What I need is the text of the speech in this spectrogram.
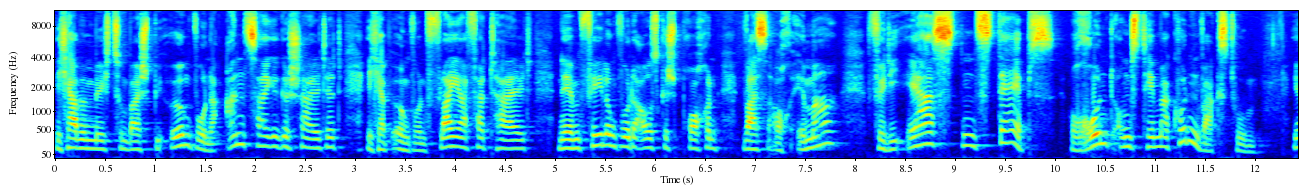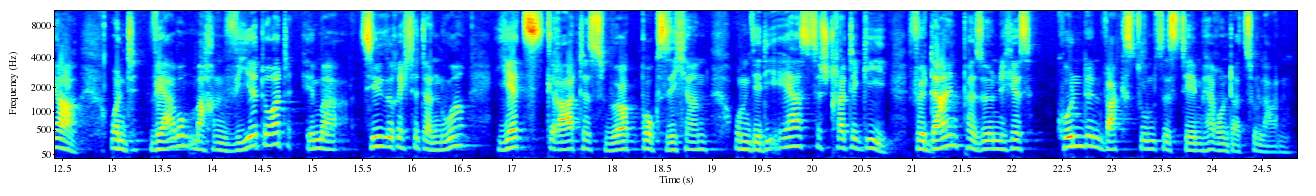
Ich habe mich zum Beispiel irgendwo eine Anzeige geschaltet, ich habe irgendwo einen Flyer verteilt, eine Empfehlung wurde ausgesprochen, was auch immer, für die ersten Steps rund ums Thema Kundenwachstum. Ja, und Werbung machen wir dort immer zielgerichteter nur jetzt gratis Workbook sichern, um dir die erste Strategie für dein persönliches Kundenwachstumssystem herunterzuladen.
